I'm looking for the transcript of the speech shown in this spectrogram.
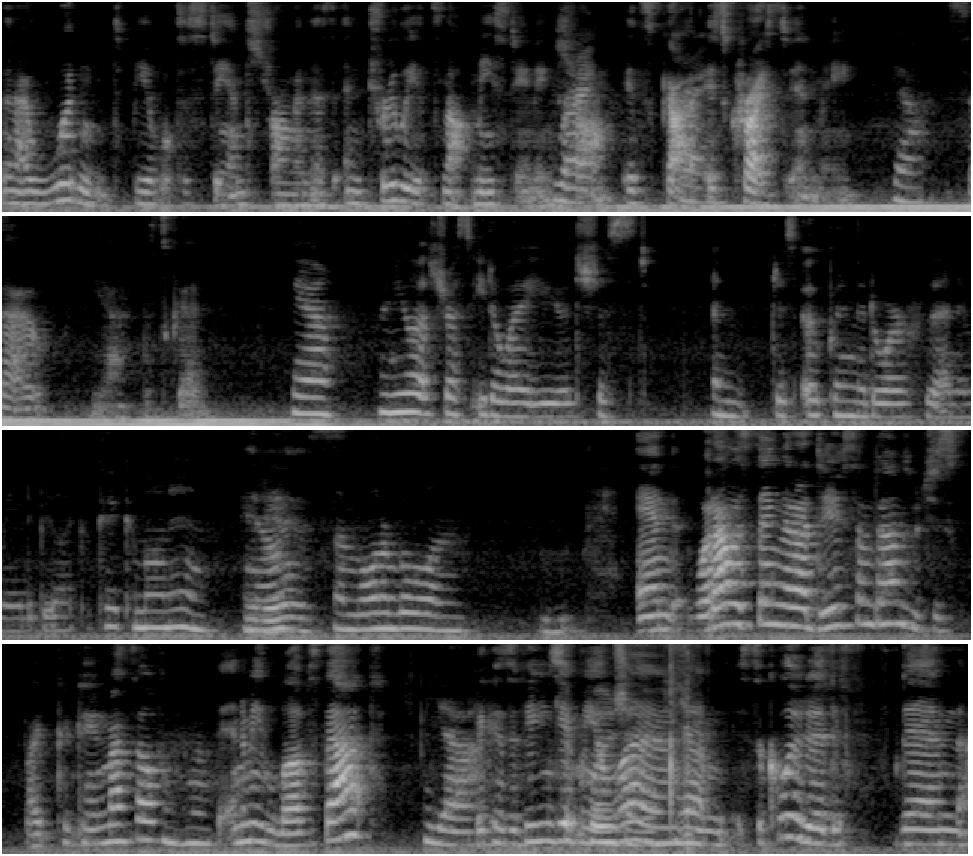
then I wouldn't be able to stand strong in this. And truly, it's not me standing Right. strong. It's God. Right. It's Christ in me. Yeah. So yeah, that's good. Yeah. When you let stress eat away at you, it's just and just opening the door for the enemy to be like, okay, come on in. You It know, is. I'm vulnerable and And what I was saying that I do sometimes, which is like cocoon myself, Mhm. the enemy loves that yeah, because if he can get me alone yeah. and secluded, then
